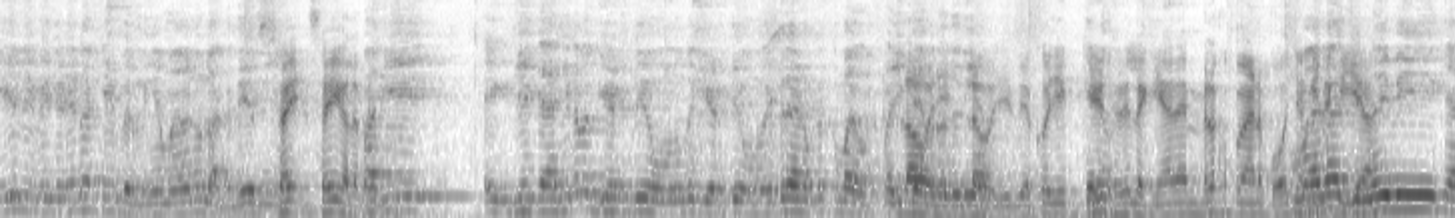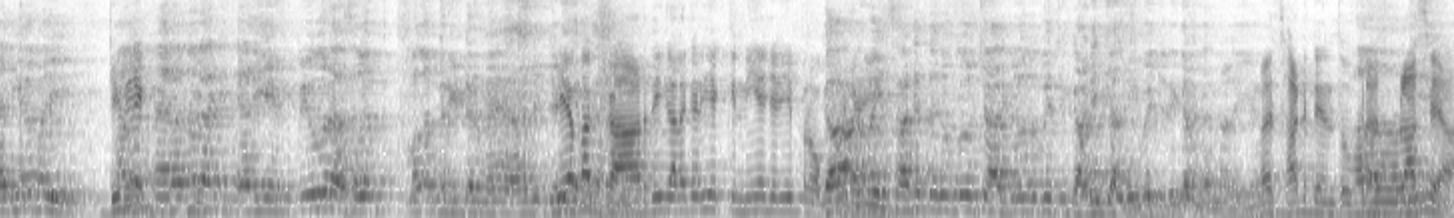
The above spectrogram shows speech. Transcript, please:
ਇਹ ਲੇਵੇ ਜਿਹੜੇ ਨਾ ਕਿ ਬਿਰਲੀਆਂ ਮਾਂ ਨੂੰ ਲੱਗਦੇ। ਸਹੀ ਸਹੀ ਗੱਲ ਹੈ ਭਾਜੀ ਬਾਕੀ ਇੱਕ ਜੇ ਕਹਿ ਜੀ ਨਾ ਮੈਂ ਗੇਟ ਤੇ ਆਉਣ ਨੂੰ ਤੇ ਗੇਟ ਤੇ ਆਉਣ ਇਧਰ ਇਹਨੂੰ ਘਮਾਓ ਭਾਈ ਲਓ ਕੈਮਰਾ ਜੀ ਦੇ ਲਓ ਜੀ ਦੇਖੋ ਜੀ ਗੇਟ ਤੇ ਲੱਗੀਆਂ ਨੇ ਮਿਲਕ ਪਵਨ ਬਹੁਤ ਚੰਗੀ ਮੈਂ ਨਾ ਲੱਗੀ ਆ। ਜਿੰਨੇ ਵੀ ਕਹਿ ਰਹੀ ਨਾ ਭਾਈ ਜਿਹੜੀ- ਪੈਰਾਂ ਤੋਂ ਕੇ ਕਹਿ ਰਹੀ ਪਿਓਰ ਅਸਲ ਮਤਲਬ ਬਰੀਡਰ ਮੈਂ ਆ ਜਿਹੜੀ ਜੇ ਆਪਾਂ ਗਾਰਡ ਦੀ ਗੱਲ ਕਰੀਏ ਕਿੰਨੀ ਆ ਜਿਹੜੀ ਪ੍ਰੋਪਰ ਗਾਰਡ ਭਾਈ 3.5 ਕਿਲੋ 4 ਕਿਲੋ ਦੇ ਵਿੱਚ ਗਾੜੀ ਚੱਲਦੀ ਭਾਈ ਜਿਹੜੀ ਗੱਲ ਕਰਨ ਵਾਲੀ ਆ। ਮੈਂ 3.5 ਤੋਂ ਪਲੱਸ ਪਲੱਸ ਆ।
